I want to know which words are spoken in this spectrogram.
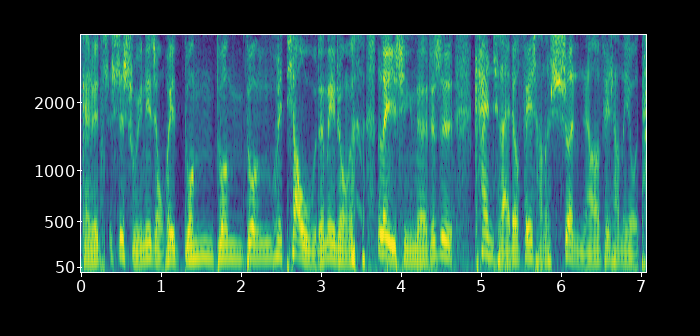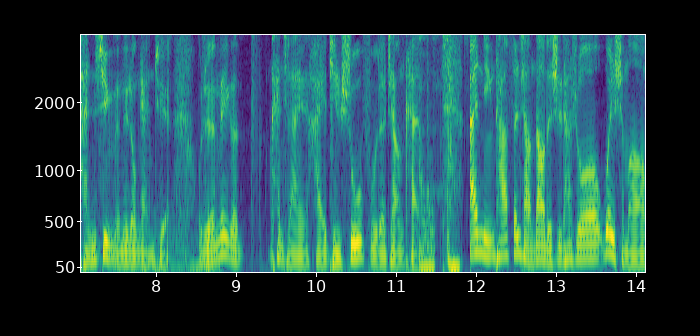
感觉是属于那种会咚咚咚会跳舞的那种 类型的，就是看起来都非常的顺，然后非常的有弹性的那种感觉。我觉得那个看起来还挺舒服的。这样看，安宁他分享到的是，他说为什么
